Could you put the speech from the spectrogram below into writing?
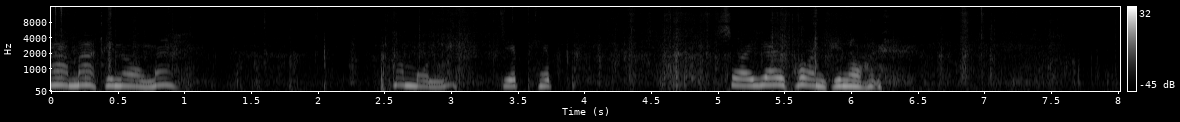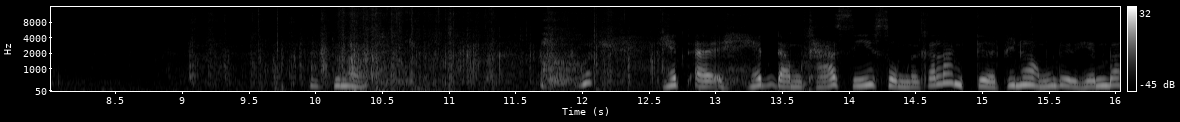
มามาพี่น้องมามาหมุนเย็บเห็ดซอยย่ายพรพี่น้อง พี่น้อง เฮ็ดไอเฮ็ดดำขาสีสมกับกำลังเกิดพี่น้องมึงดูเห็นบ่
